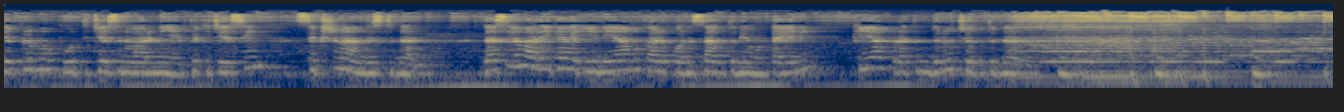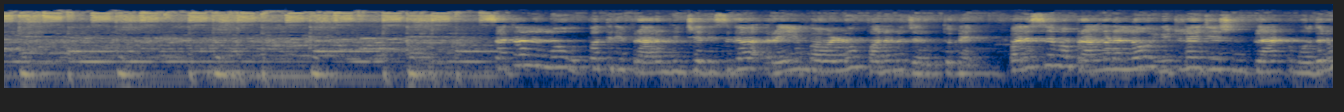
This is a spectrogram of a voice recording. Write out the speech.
డిప్లొమా పూర్తి చేసిన వారిని ఎంపిక చేసి శిక్షణ అందిస్తున్నారు. దశల వారీగా ఈ నియామకాలు కొనసాగుతూనే ఉంటాయని కియా ప్రతినిధులు చెబుతున్నారు. ప్రారంభించే దిశగా రేయింబవళ్ళు పనులు జరుగుతున్నాయి. పరిశ్రమ ప్రాంగణంలో యూటిలైజేషన్ ప్లాంట్ మొదలు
